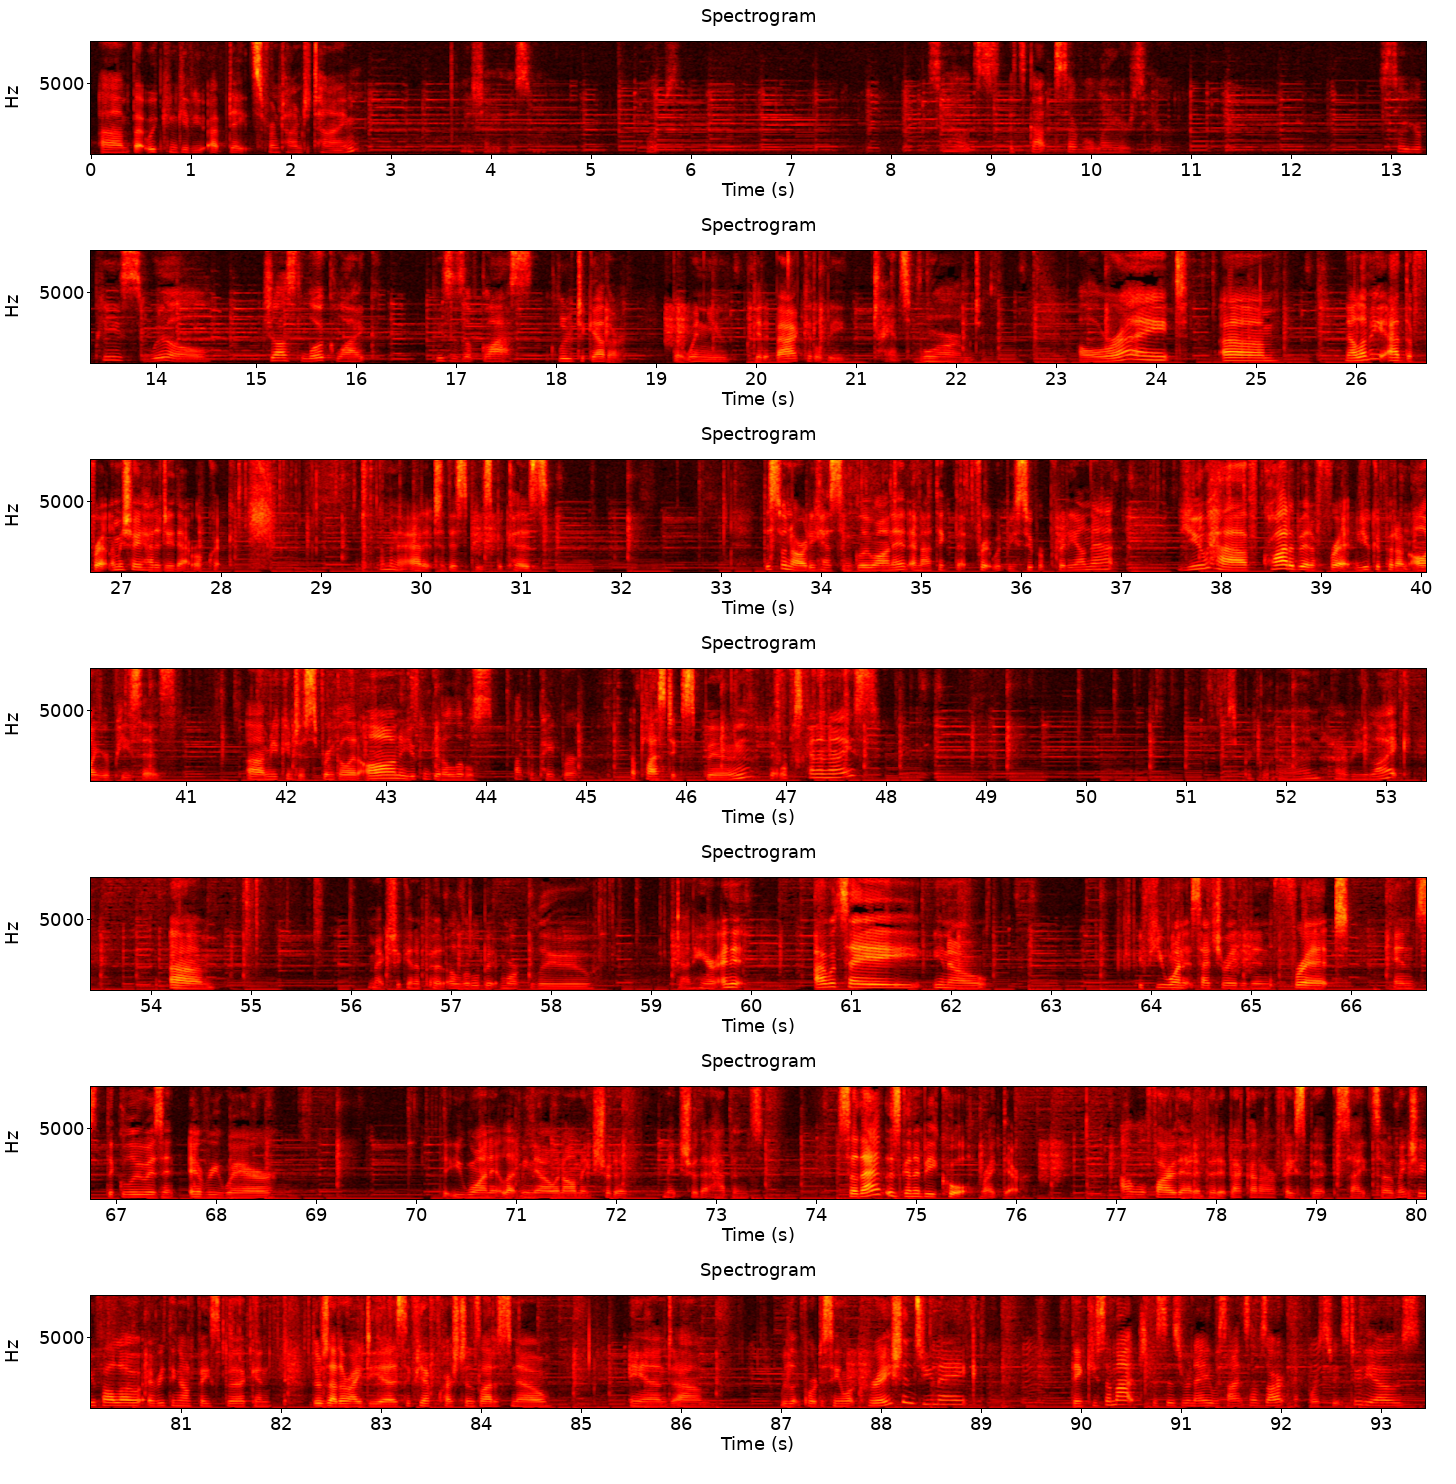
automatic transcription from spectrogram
um, but we can give you updates from time to time. Let me show you this one. Whoops. See how it's, it's got several layers here. So your piece will just look like pieces of glass glued together. But when you get it back, it'll be transformed. All right. Um, now let me add the frit. Let me show you how to do that real quick. I'm going to add it to this piece because this one already has some glue on it, and I think that frit would be super pretty on that. You have quite a bit of frit you could put on all your pieces. Um, you can just sprinkle it on, or you can get a little, like a paper, a plastic spoon that works kind of nice. Sprinkle it on however you like. Um, I'm actually going to put a little bit more glue down here. And it, I would say, you know, if you want it saturated in frit and the glue isn't everywhere that you want it, let me know and I'll make sure to make sure that happens. So that is going to be cool right there. I will fire that and put it back on our Facebook site. So make sure you follow everything on Facebook and there's other ideas. If you have questions, let us know. And um, we look forward to seeing what creations you make. Thank you so much. This is Renee with Science Loves Art at 4th Street Studios.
